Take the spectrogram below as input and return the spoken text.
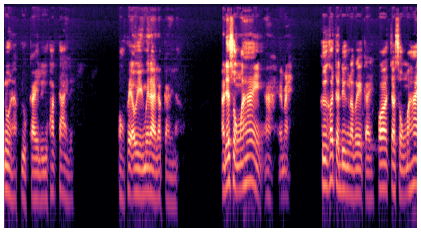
นู่นครับอยู่ไกลหรืออยู่ภาคใต้เลย ออกไปเอาเองไม่ได้แล้วไกลแล้วอะเดี๋ยวส่งมาให้ อะเห็นไหมคือเขาจะดึงเราไปไกลๆพอจะส่งมาให้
